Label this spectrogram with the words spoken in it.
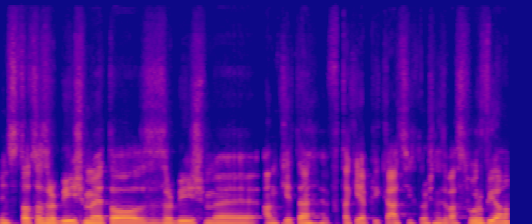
Więc to, co zrobiliśmy, to zrobiliśmy ankietę w takiej aplikacji, która się nazywa Survio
